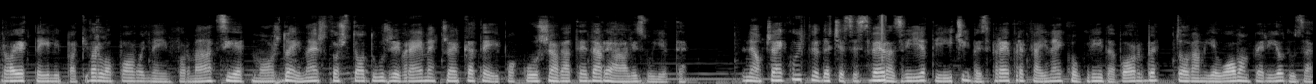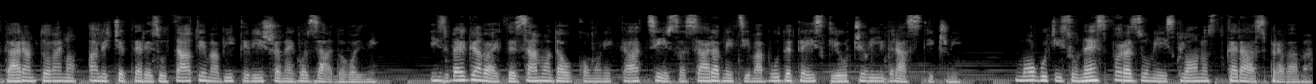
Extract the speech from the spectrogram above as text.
projekte ili pak vrlo povoljne informacije, možda i nešto što duže vreme čekate i pokušavate da realizujete. Ne očekujte da će se sve razvijati i ići bez prepreka i nekog vida borbe, to vam je u ovom periodu zagarantovano, ali ćete rezultatima biti više nego zadovoljni. Izbegavajte samo da u komunikaciji sa saradnicima budete isključivi i drastični. Mogući su nesporazumi i sklonost ka raspravama.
